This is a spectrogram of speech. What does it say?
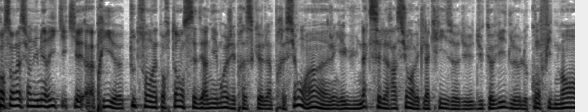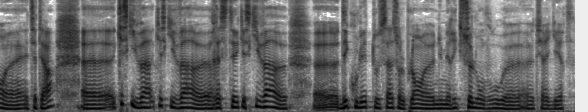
transformation numérique qui a pris euh, toute son importance ces derniers mois, j'ai presque l'impression. Hein. il y a eu une accélération avec la crise du, Covid, le, confinement, euh, etc. Euh, qu'est-ce qui va, rester, qu'est-ce qui va découler de tout ça sur le plan numérique, selon vous, Thierry Geertz?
